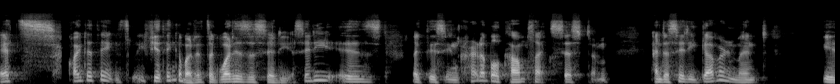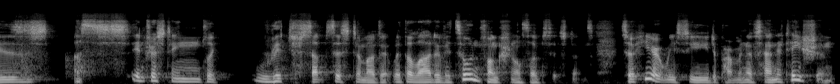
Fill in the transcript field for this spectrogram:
it's quite a thing. If you think about it, it's like, what is a city? A city is like this incredible complex system, and a city government is a interesting, like, rich subsystem of it with a lot of its own functional subsystems. So here we see Department of Sanitation,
